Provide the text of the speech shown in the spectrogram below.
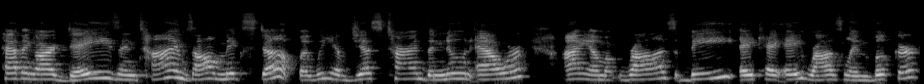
having our days and times all mixed up, but we have just turned the noon hour. I am Roz B, aka Rosalind Booker,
